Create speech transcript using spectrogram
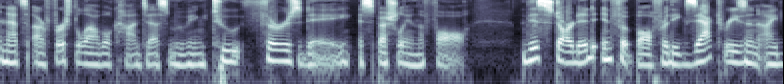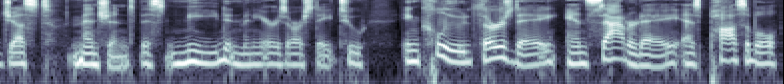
and that's our first allowable contest moving to Thursday, especially in the fall. This started in football for the exact reason I just mentioned this need in many areas of our state to include Thursday and Saturday as possible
